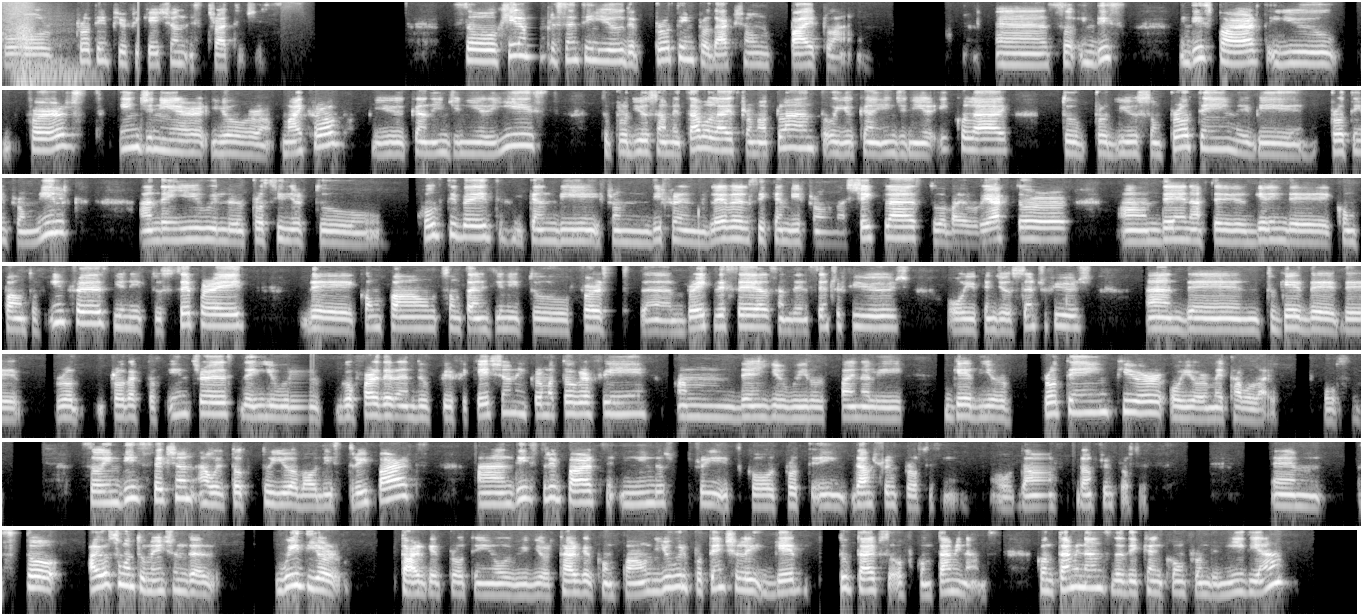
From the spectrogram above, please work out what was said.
called protein purification strategies. So here I'm presenting you the protein production pipeline. Uh, so in this, in this part, you first engineer your microbe. You can engineer yeast to produce a metabolite from a plant, or you can engineer E. coli to produce some protein, maybe protein from milk, and then you will proceed to cultivate. It can be from different levels. It can be from a shake flask to a bioreactor. And then after getting the compound of interest, you need to separate the compound. Sometimes you need to first um, break the cells and then centrifuge, or you can just centrifuge. And then to get the, the product of interest, then you will go further and do purification in chromatography. And then you will finally get your protein pure or your metabolite also. So in this section, I will talk to you about these three parts. And these three parts in industry, it's called protein downstream processing or down, downstream process. Um, so I also want to mention that with your target protein or with your target compound, you will potentially get two types of contaminants. Contaminants that they can come from the media,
